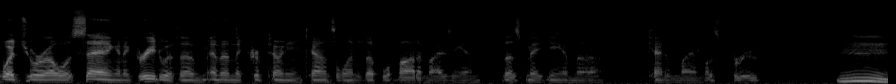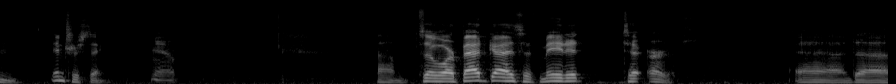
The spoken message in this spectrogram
what Jor-El was saying and agreed with him, and then the Kryptonian Council ended up lobotomizing him, thus making him a kind of mindless brute. Hmm. Interesting. Yeah. Um, so our bad guys have made it to Earth, and uh,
